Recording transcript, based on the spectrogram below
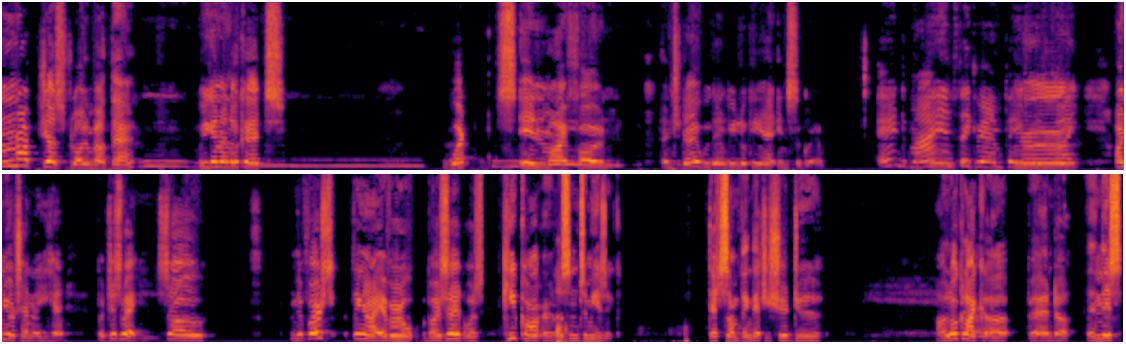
not just vlogging about that. We're gonna look at what's in my phone. And today we're gonna be looking at Instagram. And my mm. Instagram page No. was On your channel you can. But just wait. So the first thing I ever posted was keep calm and listen to music. That's something that you should do. I look like a panda. And there's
